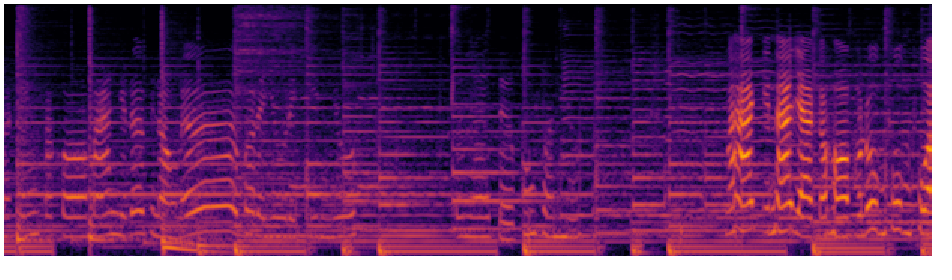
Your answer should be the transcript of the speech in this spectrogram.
ปลาเค็งปลาคอมันอยู่เด้อพี่น้องเด้อพอได้อยู่ได้กินอยู่เป็นไงเติบพุ่งคนอยู่มาหากินหาอยากกระหอบมารุ่มพุ่มพัว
